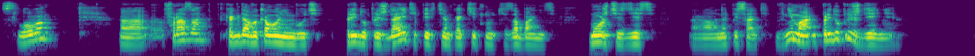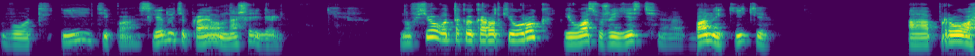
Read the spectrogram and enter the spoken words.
слово, а, фраза, когда вы кого-нибудь предупреждаете перед тем, как кикнуть и забанить, можете здесь э, написать внимание, предупреждение. Вот. И типа следуйте правилам нашей игры. Ну все, вот такой короткий урок, и у вас уже есть э, баны, кики. А про,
